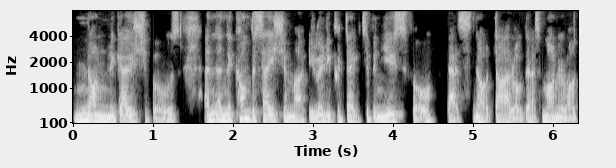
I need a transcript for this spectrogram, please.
non-negotiables, and, and the conversation might be really productive and useful, that's not dialogue, that's monologue.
